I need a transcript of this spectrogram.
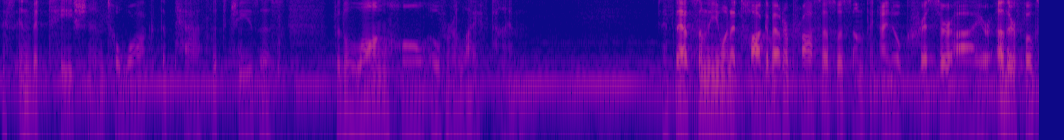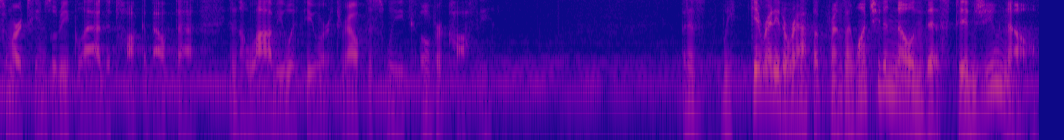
this invitation to walk the path with Jesus for the long haul over a lifetime. If that's something you want to talk about or process with something, I know Chris or I or other folks from our teams would be glad to talk about that in the lobby with you or throughout this week over coffee. But as we get ready to wrap up, friends, I want you to know this. Did you know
